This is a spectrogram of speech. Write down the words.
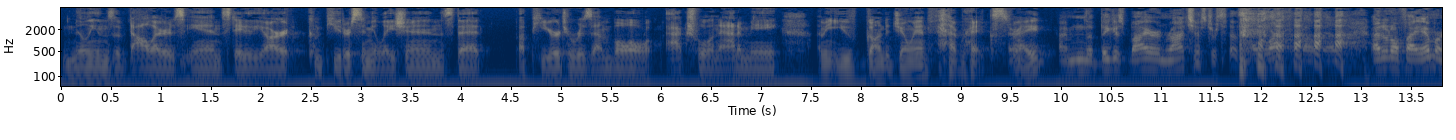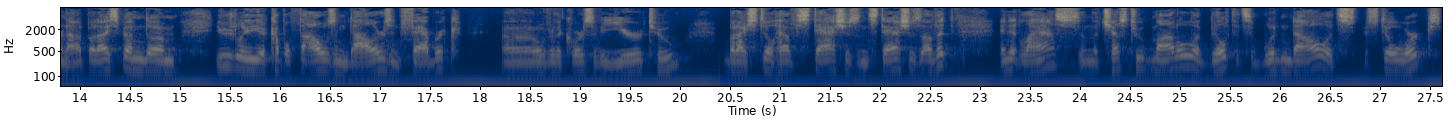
millions of dollars in state of the art computer simulations that appear to resemble actual anatomy. I mean, you've gone to Jo-Ann Fabrics, right? I'm the biggest buyer in Rochester. So I laugh about that. I don't know if I am or not, but I spend um, usually a couple thousand dollars in fabric uh, over the course of a year or two but I still have stashes and stashes of it, and it lasts. And the chest tube model I built, it's a wooden dowel. It's, it still works.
